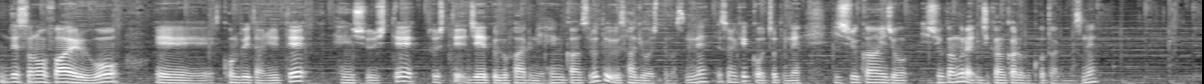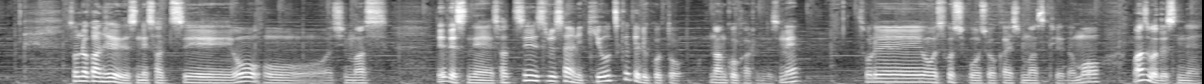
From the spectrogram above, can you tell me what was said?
で、そのファイルを、えー、コンピューターに入れて編集して、そして JPEG ファイルに変換するという作業をしてますね。で、それ結構ちょっとね、1週間以上、1週間ぐらい時間かかることありますね。そんな感じでですね、撮影をします。でですね撮影する際に気をつけてること何個かあるんですね。それを少しご紹介しますけれどもまずはですね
